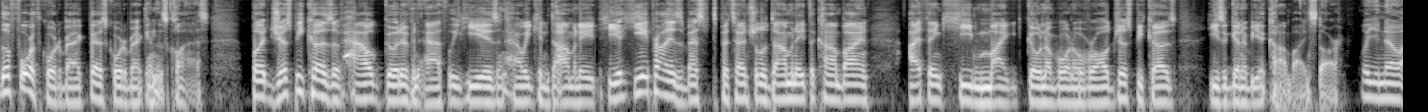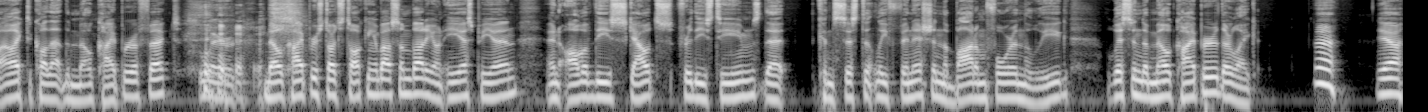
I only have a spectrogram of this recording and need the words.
the fourth quarterback, best quarterback in this class. But just because of how good of an athlete he is and how he can dominate, he he probably has the best potential to dominate the combine. I think he might go number one overall just because he's going to be a combine star. Well, you know, I like to call that the Mel Kiper effect, where Mel Kiper starts talking about somebody on ESPN, and all of these scouts for these teams that consistently finish in the bottom four in the league listen to Mel Kiper. They're like, eh, yeah,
